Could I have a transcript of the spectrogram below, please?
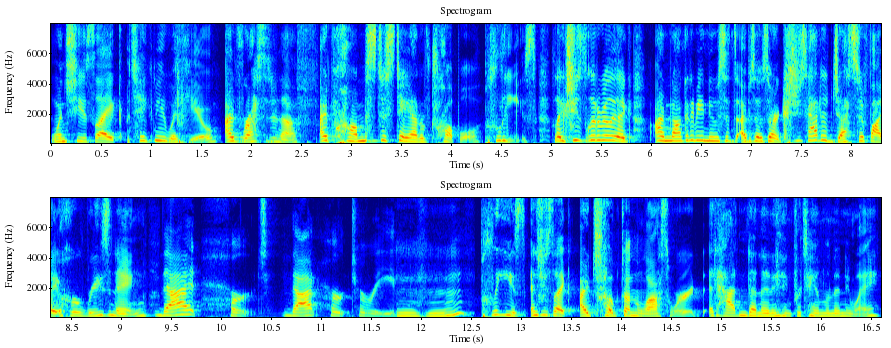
when she's like, take me with you. I've rested enough. I promise to stay out of trouble. Please. Like, she's literally like, I'm not gonna be a nuisance. I'm so sorry. Cause she's had to justify her reasoning That hurt. That hurt to read. Mm-hmm. please. And she's like, I choked on the last word. It hadn't done anything for Tamlin anyway.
